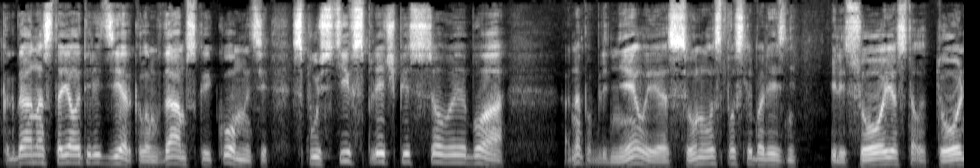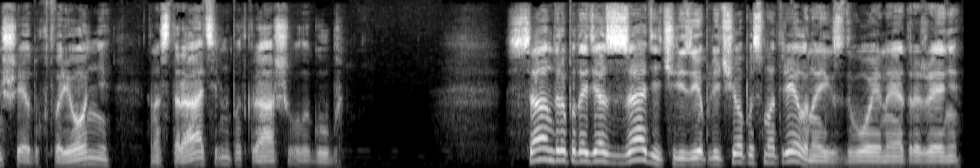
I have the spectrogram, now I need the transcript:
когда она стояла перед зеркалом в дамской комнате, спустив с плеч песцовые буа, она побледнела и осунулась после болезни, и лицо ее стало тоньше и одухотвореннее, она старательно подкрашивала губы. Сандра, подойдя сзади, через ее плечо посмотрела на их сдвоенное отражение.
